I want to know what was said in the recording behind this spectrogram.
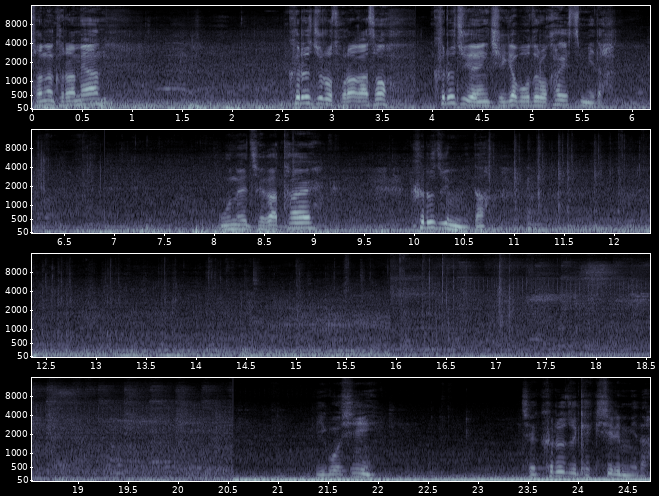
저는 그러면 크루즈로 돌아가서 크루즈 여행 즐겨보도록 하겠습니다. 오늘 제가 탈 크루즈입니다. 이곳이 제 크루즈 객실입니다.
